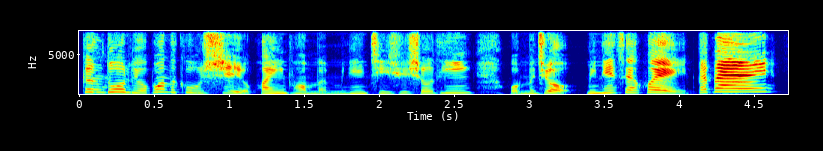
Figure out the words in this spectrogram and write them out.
更多刘邦的故事，欢迎朋友们明天继续收听。我们就明天再会，拜拜。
